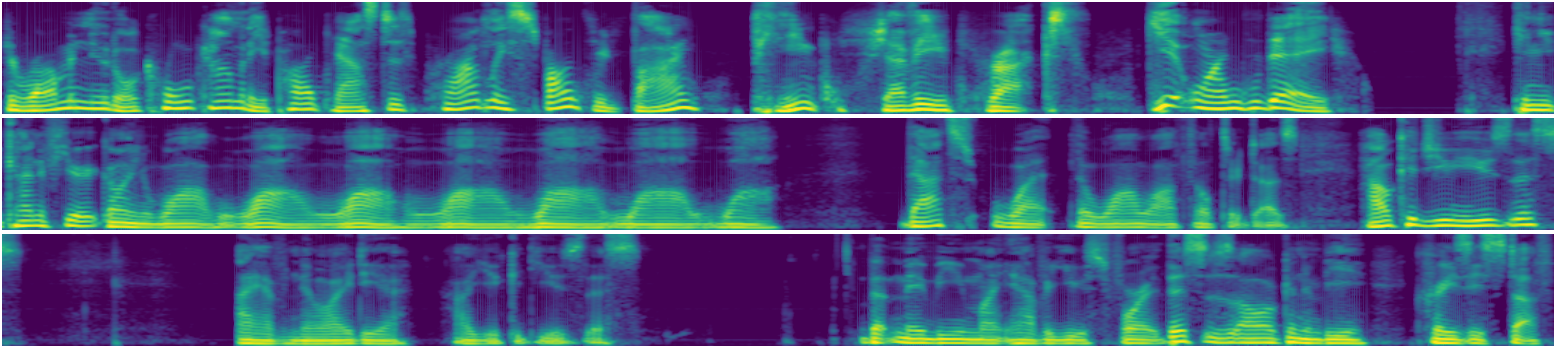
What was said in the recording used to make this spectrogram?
The Ramen Noodle Clean Comedy Podcast is proudly sponsored by Pink Chevy Trucks. Get one today. Can you kind of hear it going wah, wah, wah, wah, wah, wah, wah? That's what the wah wah filter does. How could you use this? I have no idea how you could use this but maybe you might have a use for it. This is all going to be crazy stuff.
